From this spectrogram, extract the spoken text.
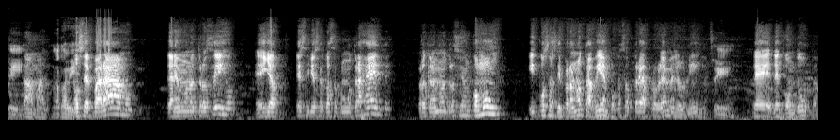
Sí. Está mal. No está bien. Nos separamos, tenemos nuestros hijos, ella, ese yo se casó con otra gente, pero tenemos nuestros hijos en común y cosas así, pero no está bien porque eso crea problemas en los niños Sí. De, de conducta.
